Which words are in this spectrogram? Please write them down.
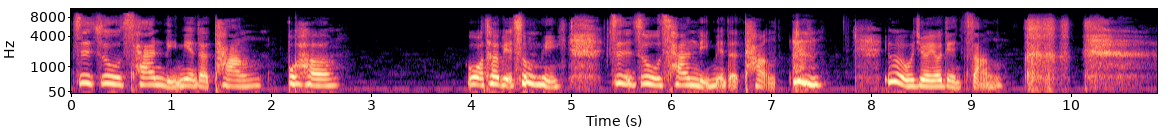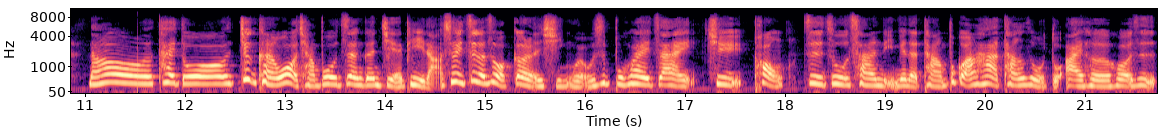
自助餐里面的汤不喝，我特别注明 自助餐里面的汤，因为我觉得有点脏。然后太多，就可能我有强迫症跟洁癖啦，所以这个是我个人行为，我是不会再去碰自助餐里面的汤，不管它的汤是我多爱喝，或者是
